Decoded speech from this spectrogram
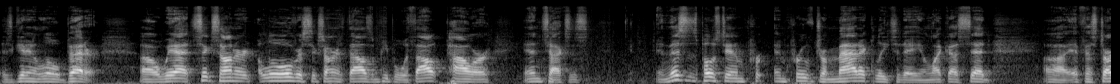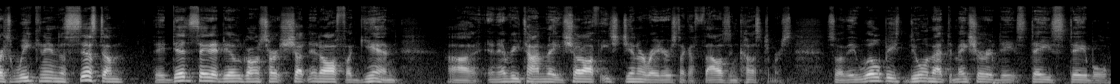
is getting a little better. Uh, we had 600, a little over 600,000 people without power in Texas, and this is supposed to imp improve dramatically today. And like I said, uh, if it starts weakening the system, they did say that they were going to start shutting it off again. Uh, and every time they shut off each generator, it's like a thousand customers. So they will be doing that to make sure it stays stable.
